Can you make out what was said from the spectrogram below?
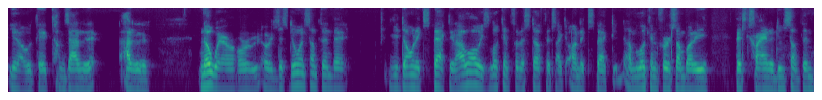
you know that comes out of out of nowhere or or just doing something that you don't expect. And I'm always looking for the stuff that's like unexpected. I'm looking for somebody that's trying to do something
